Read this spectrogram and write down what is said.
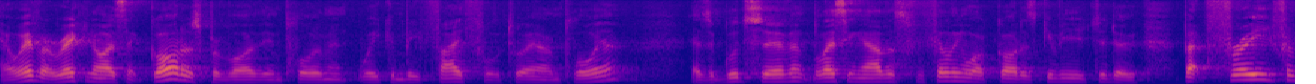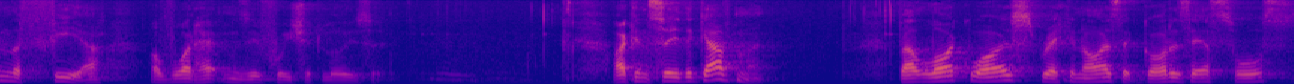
However, recognise that God has provided employment, we can be faithful to our employer as a good servant, blessing others, fulfilling what God has given you to do, but freed from the fear of what happens if we should lose it. I can see the government, but likewise recognise that God is our source.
